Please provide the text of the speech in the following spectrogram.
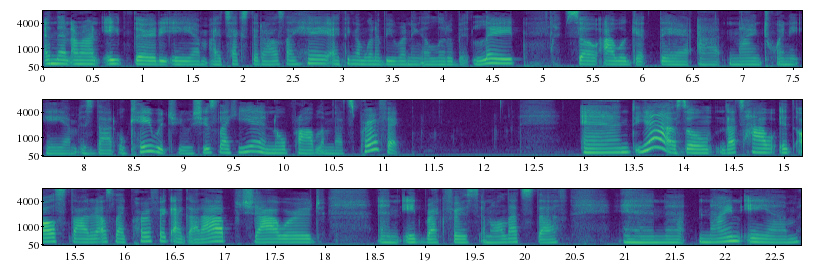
And then around 8:30 a.m., I texted her. I was like, "Hey, I think I'm to be running a little bit late, so I will get there at 9:20 a.m. Is that okay with you?" She's like, "Yeah, no problem. That's perfect." And yeah, so that's how it all started. I was like, perfect. I got up, showered, and ate breakfast and all that stuff. And uh, 9 a.m.,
